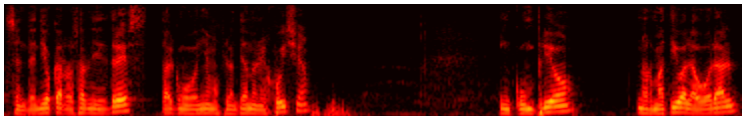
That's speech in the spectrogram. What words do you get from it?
Se entendió que a Rosal 33, tal como veníamos planteando en el juicio, incumplió normativa laboral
